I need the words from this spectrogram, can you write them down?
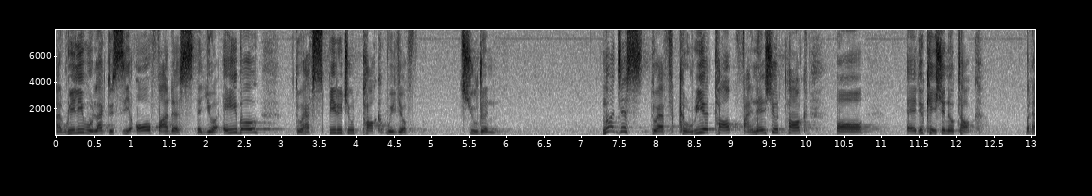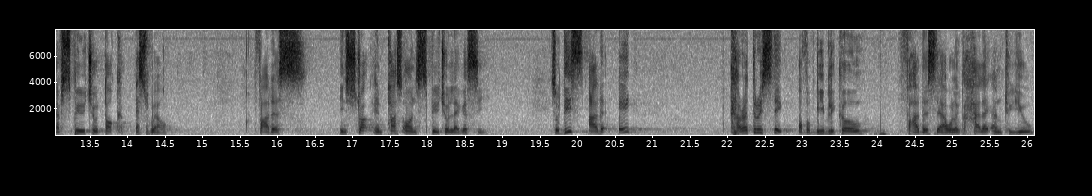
I really would like to see all fathers that you are able to have spiritual talk with your children. Not just to have career talk, financial talk, or educational talk, but have spiritual talk as well. Fathers, instruct and pass on spiritual legacy. So these are the eight characteristics of a biblical fathers that I would like to highlight unto you.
